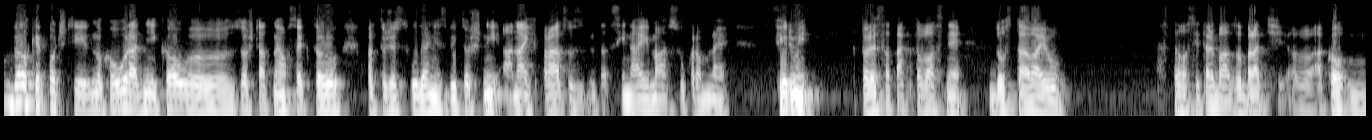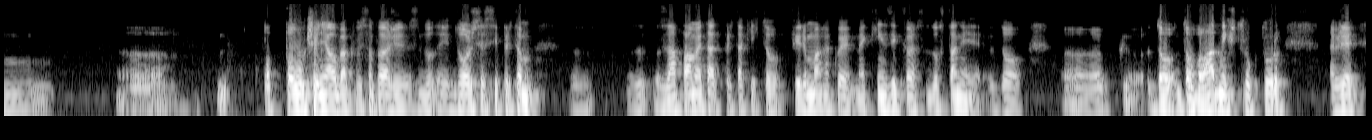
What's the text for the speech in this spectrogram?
veľké počty jednoducho úradníkov e, zo štátneho sektoru, pretože sú údajne zbytoční a na ich prácu si najíma súkromné firmy, ktoré sa takto vlastne dostávajú. Z toho si treba zobrať e, ako e, poučenie, alebo ako by som povedal, že je dôležité si pri tom zapamätať pri takýchto firmách, ako je McKinsey, ktorá sa dostane do, e, do, do vládnych štruktúr. Takže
